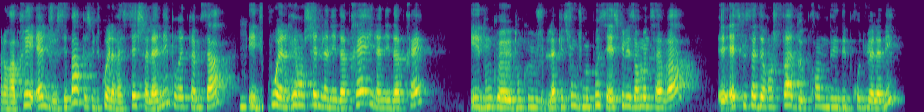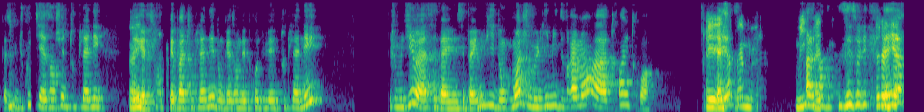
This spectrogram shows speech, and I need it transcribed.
Alors après, elles, je ne sais pas, parce que du coup, elles restent sèches à l'année pour être comme ça. Mm. Et du coup, elles réenchaînent l'année d'après et l'année d'après. Et donc, euh, donc la question que je me pose, c'est est-ce que les hormones, ça va? Est-ce que ça ne dérange pas de prendre des, des produits à l'année? Parce que du coup, si elles enchaînent toute l'année, Oui. elles ne sont en prépa toute l'année, donc elles ont des produits toute l'année. Je me dis, voilà, c'est pas, une- c'est pas une vie. Donc moi, je me limite vraiment à 3 et 3. Et D'ailleurs, même. Oui, Ah, pardon, désolée. D'ailleurs,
